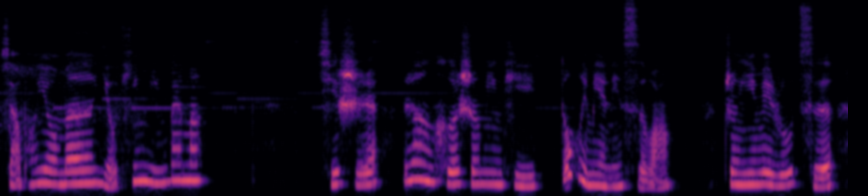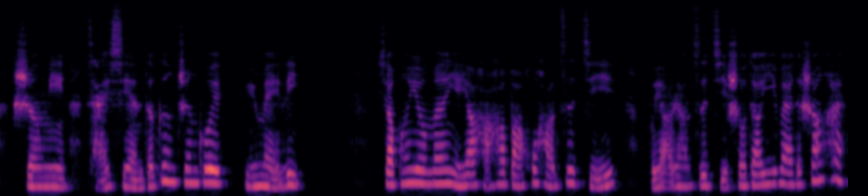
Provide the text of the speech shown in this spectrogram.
小朋友们有听明白吗？其实，任何生命体都会面临死亡，正因为如此，生命才显得更珍贵与美丽。小朋友们也要好好保护好自己。不要让自己受到意外的伤害。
